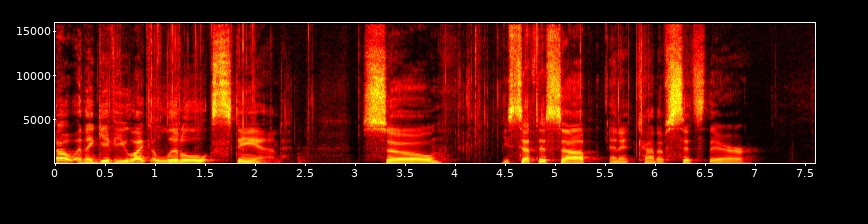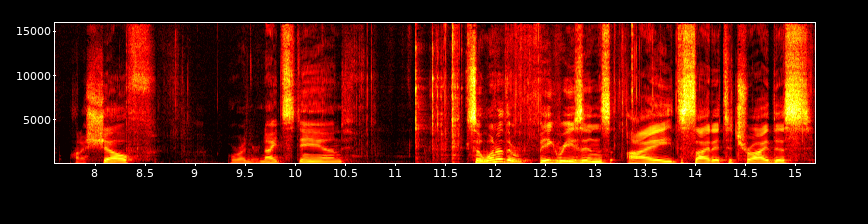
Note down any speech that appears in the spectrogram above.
Oh, and they give you like a little stand. So you set this up and it kind of sits there on a shelf or on your nightstand. So one of the big reasons I decided to try this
